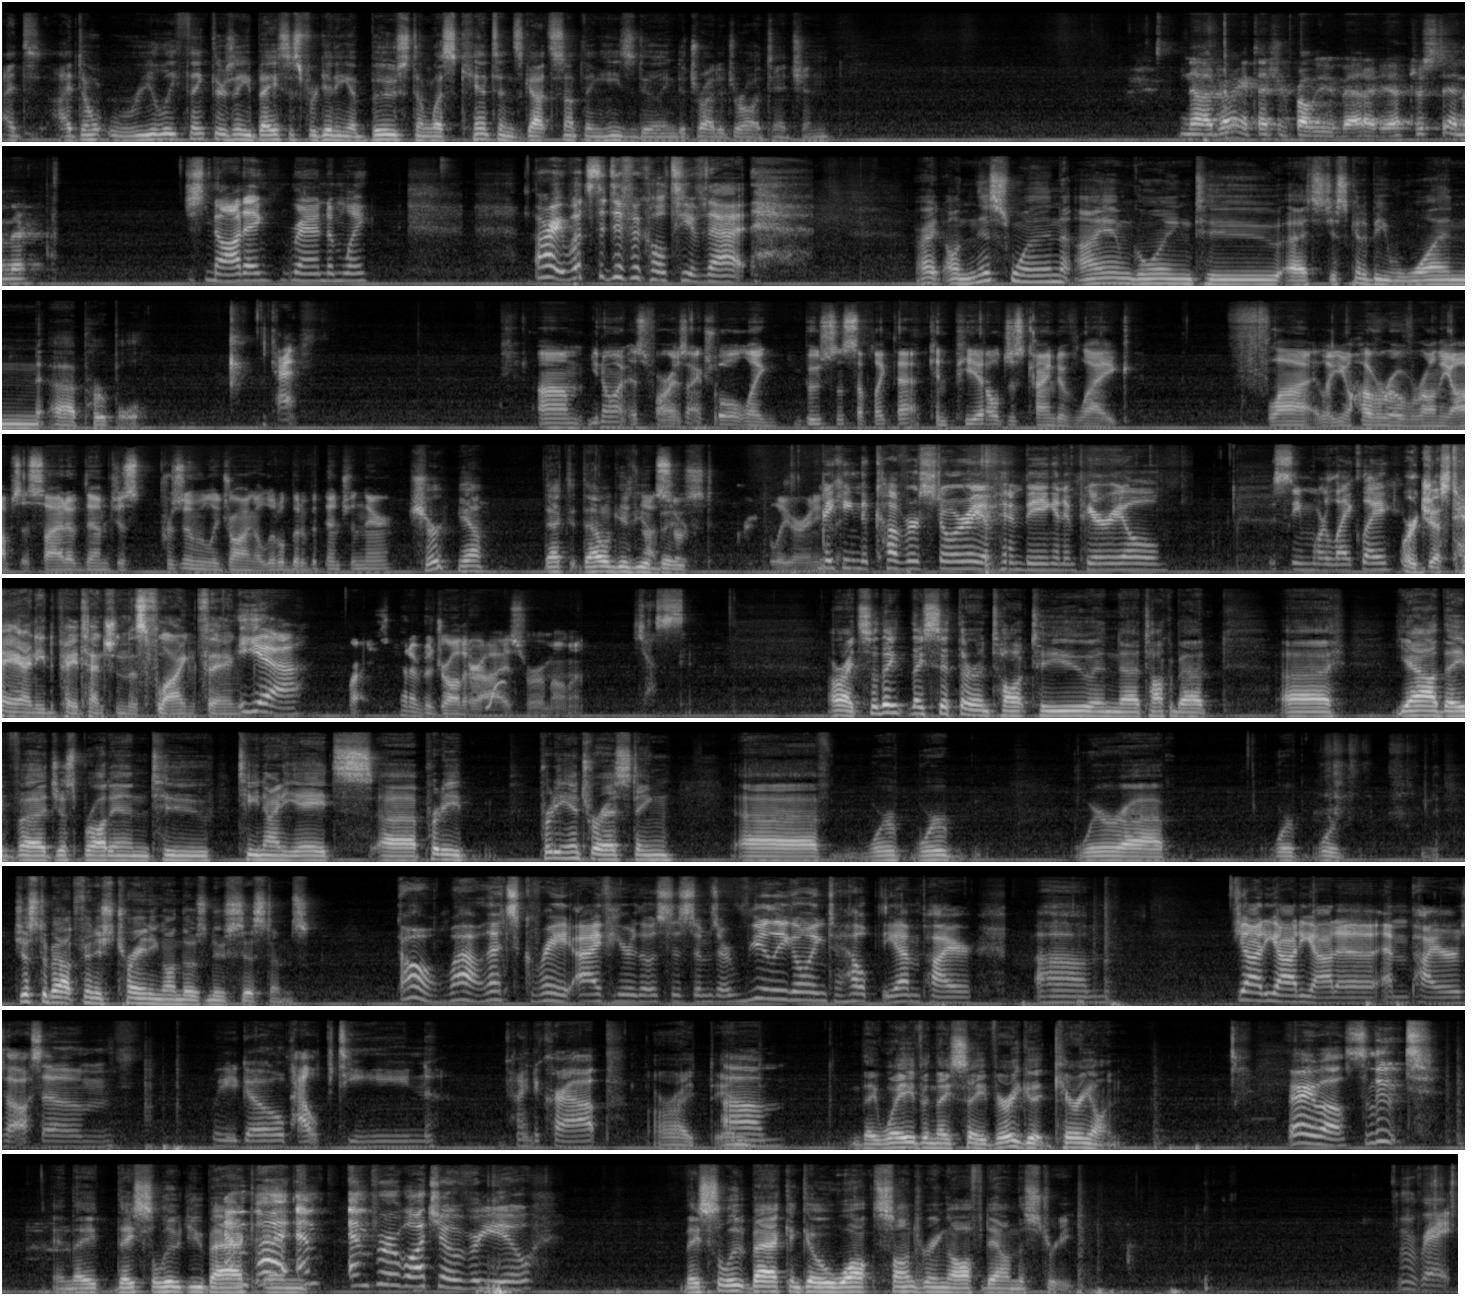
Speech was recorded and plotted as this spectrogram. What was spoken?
I, I don't really think there's any basis for getting a boost unless Kenton's got something he's doing to try to draw attention. No, drawing attention would probably be a bad idea. Just standing there. Just nodding randomly. Alright, what's the difficulty of that? All right, on this one, I am going to. Uh, it's just going to be one uh, purple. Okay. Um, you know what? As far as actual like boosts and stuff like that, can PL just kind of like fly, like you know, hover over on the opposite side of them, just presumably drawing a little bit of attention there, Sure, yeah, that that'll give you a boost. briefly or anything. Making the cover story of him being an Imperial seem more likely. Or just, hey, I need to pay attention to this flying thing. Yeah. Right, just kind of to draw their eyes for a moment. Yes. All right, so they, they sit there and talk to you and uh, talk about, uh, yeah, they've uh, just brought in two T98s, uh, pretty pretty interesting. Uh, we're we're we're uh, we're we're just about finished training on those new systems. Oh wow, that's great. I hear those systems are really going to help the Empire. Um, yada yada yada. Empire's awesome. Way to go, Palpatine. Kind of crap. All right, and Um, they wave and they say, "Very good, carry on." very well. Salute. And they they salute you back, Empire, and em- Emperor, watch over you. they salute back and go walk sauntering off down the street. All right.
